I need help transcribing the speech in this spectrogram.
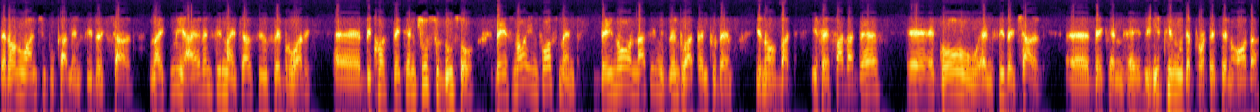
they don't want you to come and see the child. Like me, I haven't seen my child since February uh, because they can choose to do so. There is no enforcement. They know nothing is going to happen to them, you know. But if a father dares uh, go and see the child, uh, they can hit him with a protection order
